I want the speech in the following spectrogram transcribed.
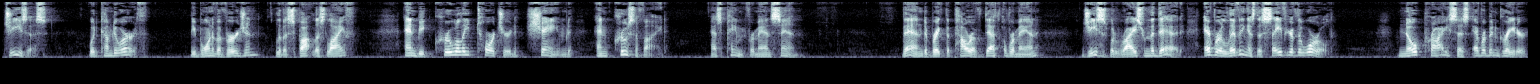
Jesus, would come to earth be born of a virgin, live a spotless life, and be cruelly tortured, shamed, and crucified as payment for man's sin. Then, to break the power of death over man, Jesus would rise from the dead, ever living as the Savior of the world. No price has ever been greater,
